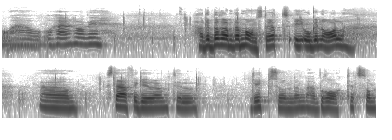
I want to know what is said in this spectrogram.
Wow, och här har vi... Ja, Det berömda monstret i original. Um, stävfiguren till Gripshunden, det här vraket som,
